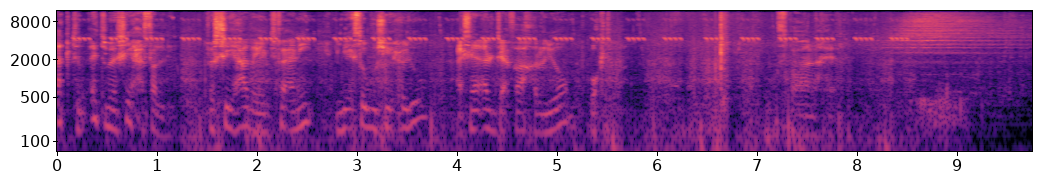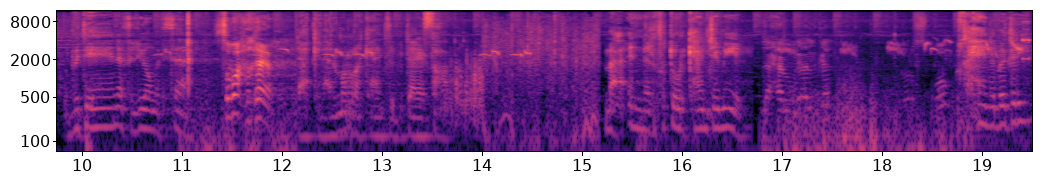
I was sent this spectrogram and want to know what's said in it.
أكتب أجمل شيء حصل لي. فالشيء هذا يدفعني إني أسوي شيء حلو عشان أرجع في آخر اليوم واكتبه تصبحوا على خير بدينا في اليوم الثاني صباح الخير. لكن هالمرة كانت البداية صعبة. مع إن الفطور كان جميل. لحم قلقل. وصحينا بدري؟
